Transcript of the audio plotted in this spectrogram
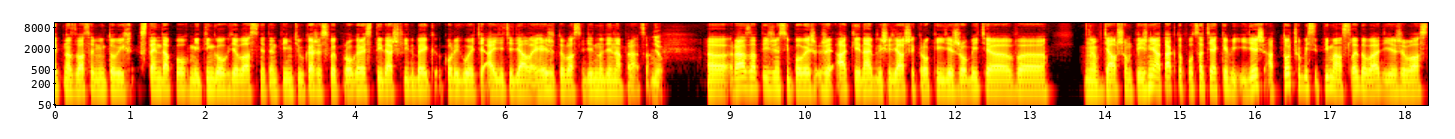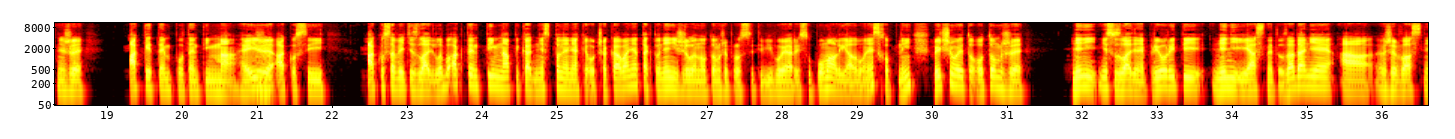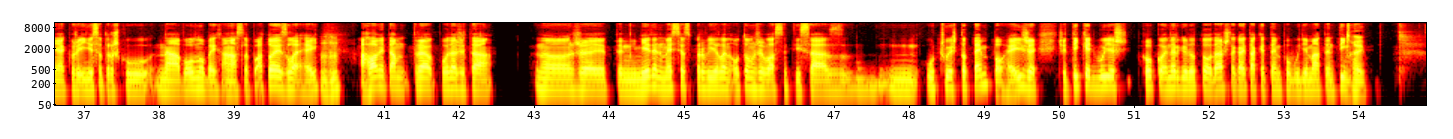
15-20 minútových stand-upoch, meetingoch, kde vlastne ten tým ti ukáže svoj progres, ty dáš feedback, korigujete a idete ďalej, hej, že to je vlastne jednodenná práca. Jo. Uh, raz za týždeň si povieš, že aké najbližšie ďalšie kroky ideš robiť uh, v, v ďalšom týždni a takto v podstate, keby ideš a to, čo by si ty mal sledovať, je, že vlastne, že aké tempo ten tým má, hej, mm. že ako si ako sa viete zladiť. Lebo ak ten tým napríklad nesplňa nejaké očakávania, tak to není že len o tom, že proste tí vývojári sú pomalí alebo neschopní. Väčšinou je to o tom, že není, nie sú zladené priority, není jasné to zadanie a že vlastne akože ide sa trošku na voľnobeh a naslepo. A to je zlé, hej. Uh-huh. A hlavne tam treba povedať, že tá No, že ten jeden mesiac prvý je len o tom, že vlastne ty sa z, m, učuješ to tempo, hej, že, že ty keď budeš, koľko energie do toho dáš, tak aj také tempo bude mať ten tým. Hej.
